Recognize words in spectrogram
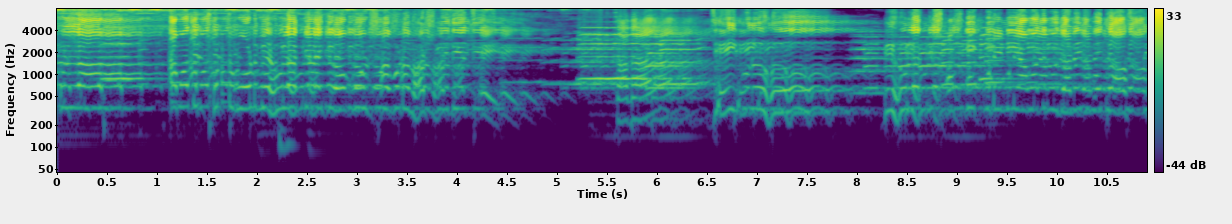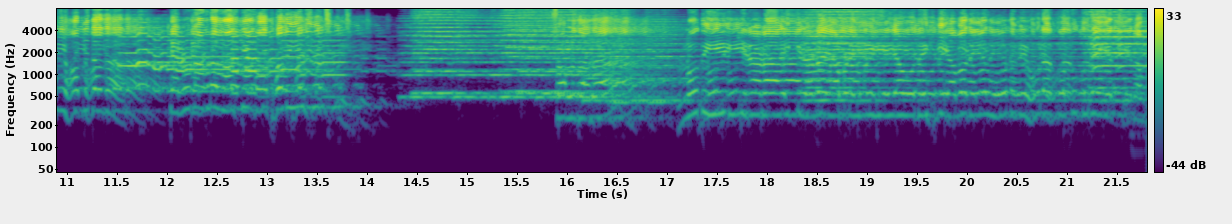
শুনলাম, আমাদের ছোট্ট বোন বেহুলাকে নাকি অমর সাগরে ভাসিয়ে দিয়েছে। দাদা, যেই কোনো হোক বেহুলাকে সঙ্গে করে নিয়ে আমাদের উদানের মধ্যে আসতেই হবে, দাদা। কেননা আমরা মাকে কথা দিয়ে এসেছি। চলো, দাদা, নদীর কিনারায় কিনারায় আমরা এগিয়ে যাব, দেখি আমাদের বোন বেহুলা কত দূরে গেছে যাব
